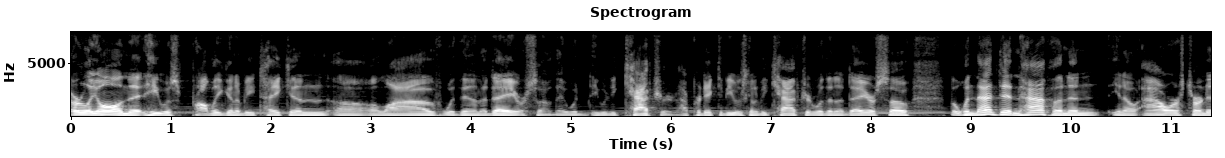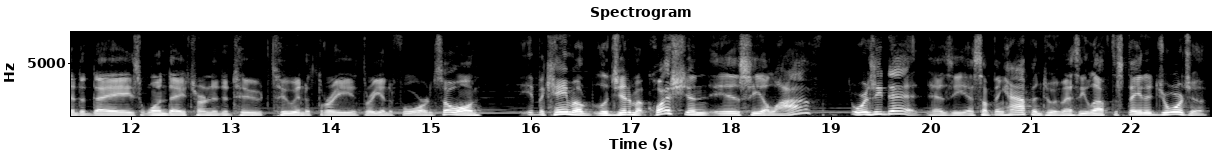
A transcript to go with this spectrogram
early on that he was probably going to be taken uh, alive within a day or so. They would he would be captured. I predicted he was going to be captured within a day or so. But when that didn't happen, and you know hours turned into days, one day turned into two, two into three, and three into four, and so on, it became a legitimate question: Is he alive or is he dead? Has he has something happened to him? Has he left the state of Georgia?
